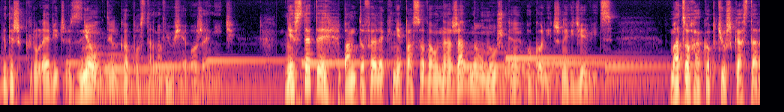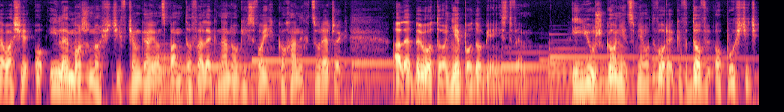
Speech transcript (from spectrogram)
gdyż królewicz z nią tylko postanowił się ożenić. Niestety pantofelek nie pasował na żadną nóżkę okolicznych dziewic. Macocha Kopciuszka starała się o ile możności, wciągając pantofelek na nogi swoich kochanych córeczek, ale było to niepodobieństwem. I już goniec miał dworek wdowy opuścić,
